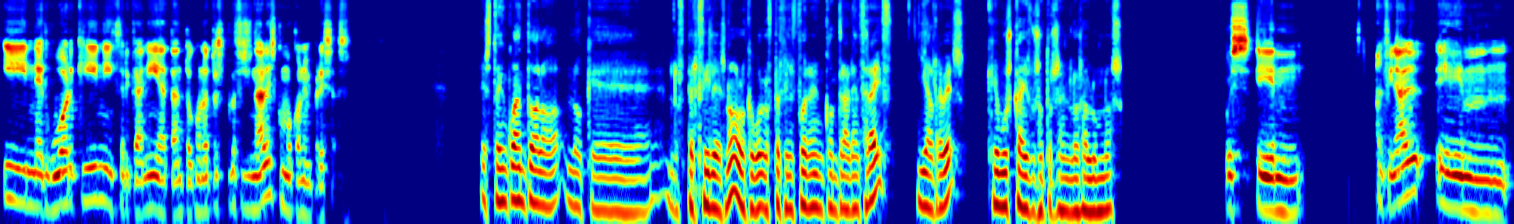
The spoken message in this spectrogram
y networking y cercanía, tanto con otros profesionales como con empresas. Esto en cuanto a lo, que los perfiles, ¿no? Lo que los perfiles pueden encontrar en Thrive y al revés, ¿qué buscáis vosotros en los alumnos? Pues em, al final, em,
